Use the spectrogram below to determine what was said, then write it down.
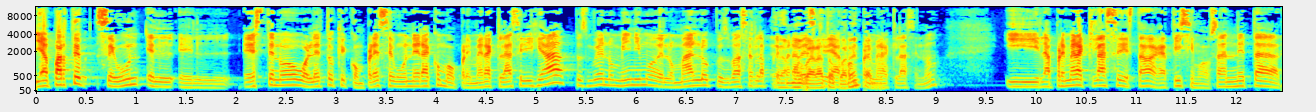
Y aparte, según el, el, este nuevo boleto que compré, según era como primera clase, y dije, ah, pues bueno, mínimo de lo malo, pues va a ser la Era primera muy vez barato, que viajo en 40, primera clase, ¿no? Y la primera clase estaba gatísima, o sea, neta,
